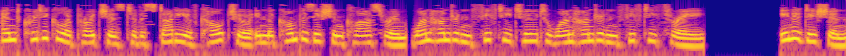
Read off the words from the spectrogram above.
and critical approaches to the study of culture in the composition classroom 152 to 153. In addition,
